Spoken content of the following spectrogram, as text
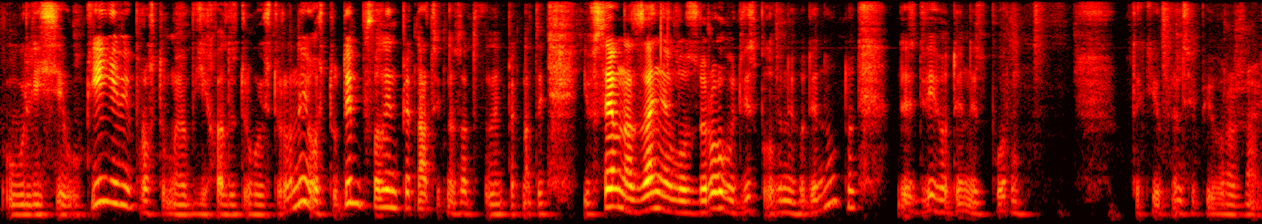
у лісі у Києві, просто ми об'їхали з другої сторони, ось туди хвилин 15, назад хвилин 15. І все в нас зайняло з дорогою 2,5 години. Ну, тут десь 2 години збору. Такий, в принципі, врожай.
